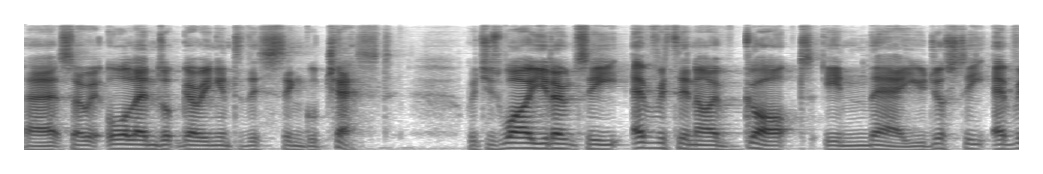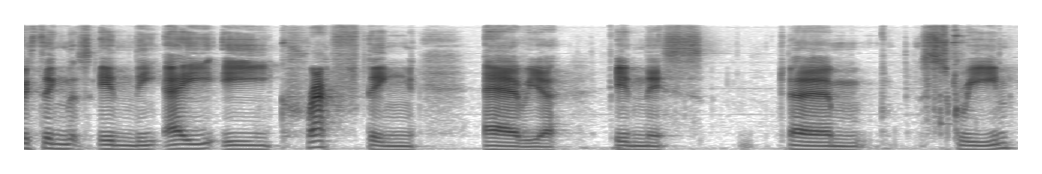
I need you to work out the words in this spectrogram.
Uh, so it all ends up going into this single chest. Which is why you don't see everything I've got in there. You just see everything that's in the AE crafting area in this um, screen.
